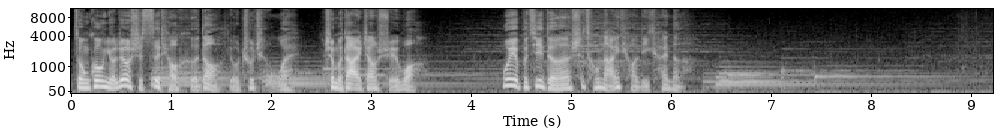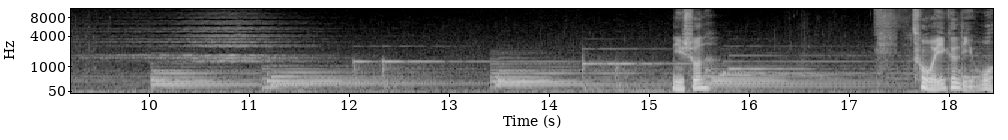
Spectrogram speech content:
总共有六十四条河道流出城外。这么大一张水网，我也不记得是从哪一条离开的了。你说呢？送我一个礼物，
